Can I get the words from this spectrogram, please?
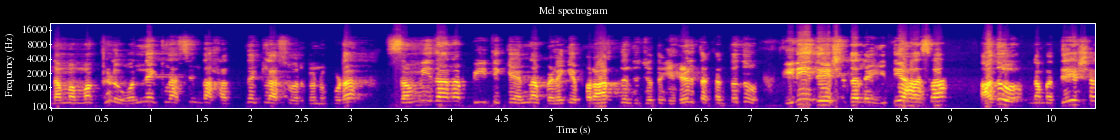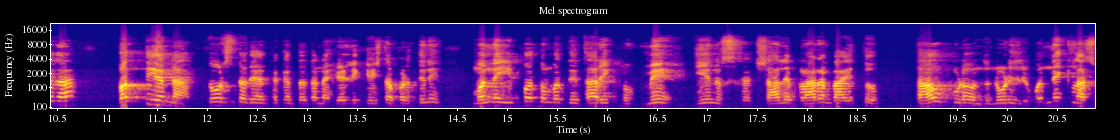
ನಮ್ಮ ಮಕ್ಕಳು ಒಂದನೇ ಕ್ಲಾಸಿಂದ ಹತ್ತನೇ ಕ್ಲಾಸ್ ವರ್ಗನು ಕೂಡ ಸಂವಿಧಾನ ಪೀಠಿಕೆಯನ್ನ ಬೆಳಗ್ಗೆ ಪ್ರಾರ್ಥನೆ ಜೊತೆಗೆ ಹೇಳ್ತಕ್ಕಂಥದ್ದು ಇಡೀ ದೇಶದಲ್ಲೇ ಇತಿಹಾಸ. ಅದು ನಮ್ಮ ದೇಶದ ಭಕ್ತಿಯನ್ನ ತೋರಿಸ್ತದೆ ಅಂತಕ್ಕಂಥದ್ದನ್ನ ಹೇಳಲಿಕ್ಕೆ ಇಷ್ಟಪಡ್ತೀನಿ. ಮೊನ್ನೆ ಇಪ್ಪತ್ತೊಂಬತ್ತನೇ ತಾರೀಕು ಮೇ ಏನು ಶಾಲೆ ಪ್ರಾರಂಭ ಆಯಿತು, ತಾವು ಕೂಡ ಒಂದು ನೋಡಿದ್ರಿ, ಒಂದನೇ ಕ್ಲಾಸ್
